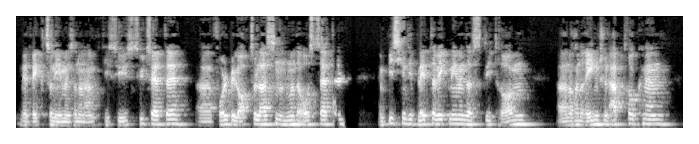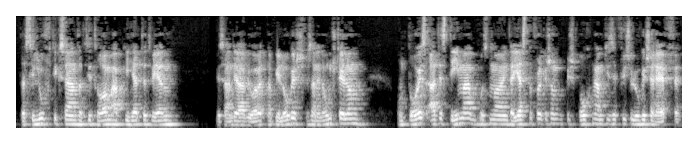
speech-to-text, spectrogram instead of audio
nicht wegzunehmen, sondern einfach die Südseite äh, voll belaubt zu lassen und nur an der Ostseite ein bisschen die Blätter wegnehmen, dass die Trauben äh, noch an Regen schön abtrocknen, dass sie luftig sind, dass die Trauben abgehärtet werden. Wir sind ja, wir arbeiten ja biologisch, wir sind in der Umstellung. Und da ist auch das Thema, was wir in der ersten Folge schon besprochen haben, diese physiologische Reife.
